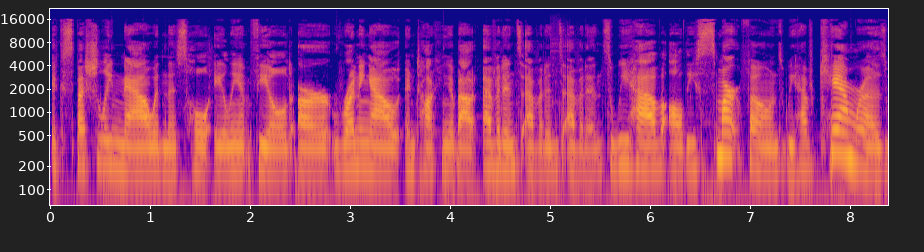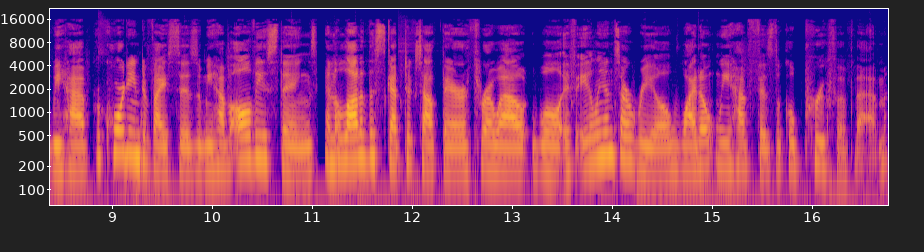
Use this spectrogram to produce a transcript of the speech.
especially now in this whole alien field, are running out and talking about evidence, evidence, evidence. We have all these smartphones, we have cameras, we have recording devices, and we have all these things. And a lot of the skeptics out there throw out, well, if aliens are real, why don't we have physical proof of them?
